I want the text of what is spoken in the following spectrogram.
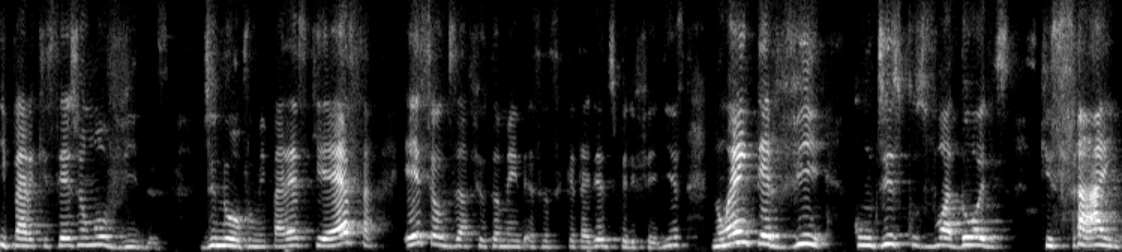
e para que sejam ouvidas. De novo, me parece que essa, esse é o desafio também dessa Secretaria de Periferias, não é intervir com discos voadores que saem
